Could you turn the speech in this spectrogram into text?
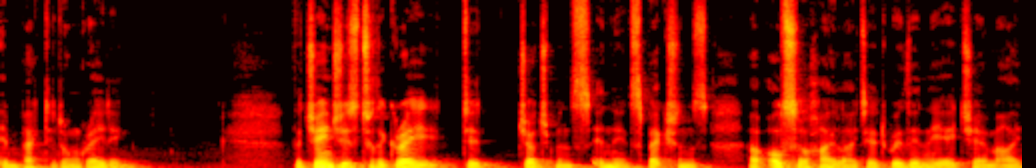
impacted on grading. The changes to the graded judgments in the inspections are also highlighted within the HMI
